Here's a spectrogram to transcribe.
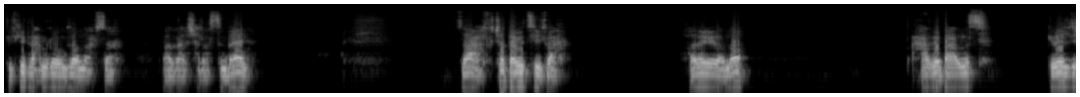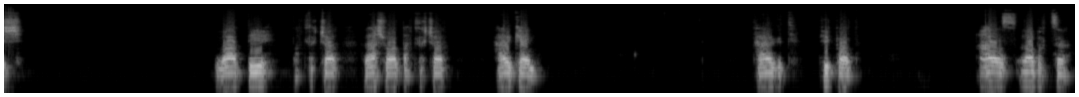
дэлхийд хамгийн өндөр оноо авсан багаар шалгалсан байна. За алхачаа Давид Силва. 22 оноо. Хави Барнс Грэлиш Вади давтлагчаар Рашфорд давтлагчаар Харри Кейн Таргет Пикфорд Аланс Робертсон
